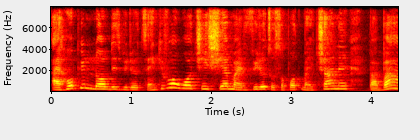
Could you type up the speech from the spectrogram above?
I hope you love this video. Thank you for watching. Share my video to support my channel. Bye bye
